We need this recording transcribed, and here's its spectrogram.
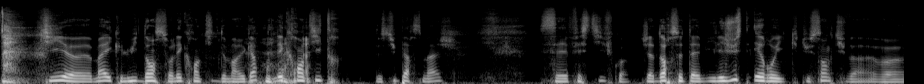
qui, euh, Mike, lui, danse sur l'écran titre de Mario Kart. L'écran titre de Super Smash. C'est festif, quoi. J'adore ce thème. Il est juste héroïque. Tu sens que tu vas. va-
